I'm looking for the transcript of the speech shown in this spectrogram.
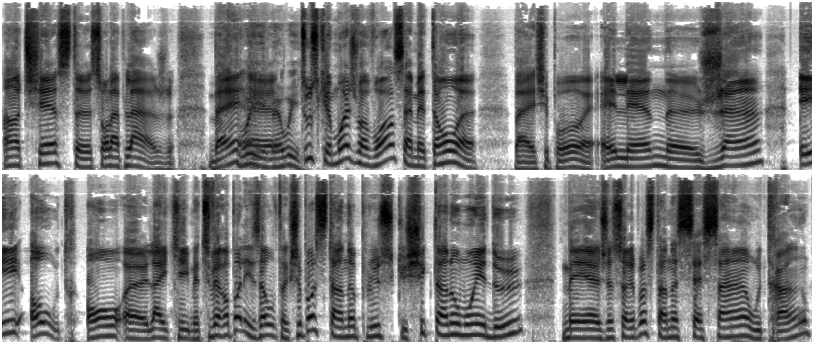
en, chest euh, sur la plage. Ben, Oui, euh, ben oui. tout ce que moi, je vais voir, c'est, mettons, euh, ben, je sais pas, Hélène, Jean et autres ont euh, liké. Mais tu verras pas les autres. Je sais pas si t'en as plus, je sais que t'en as au moins deux, mais je saurais pas si t'en as 700 ou 30.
